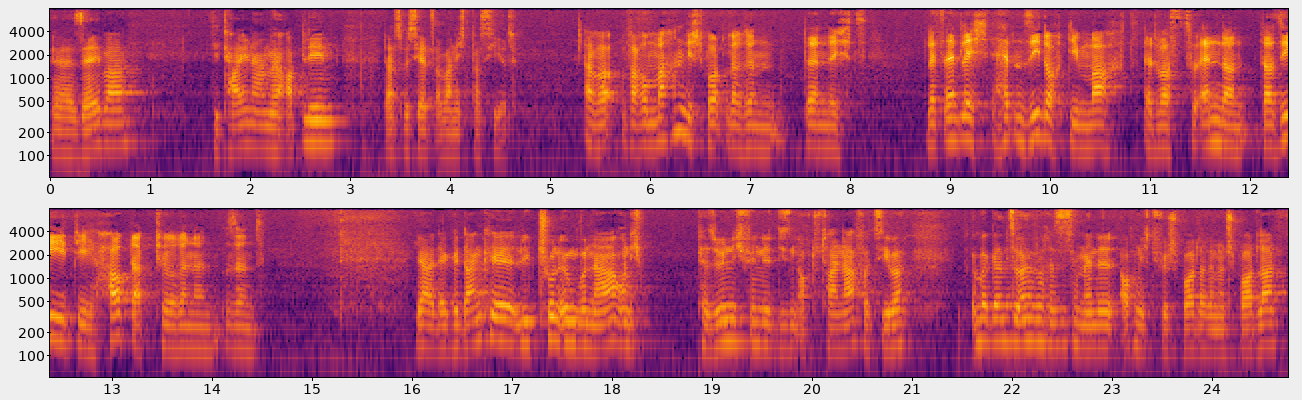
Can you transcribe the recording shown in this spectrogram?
äh, selber die Teilnahme ablehnen. Das ist bis jetzt aber nicht passiert. Aber warum machen die Sportlerinnen denn nichts? Letztendlich hätten sie doch die Macht, etwas zu ändern, da sie die Hauptakteurinnen sind. Ja, der Gedanke liegt schon irgendwo nah und ich persönlich finde diesen auch total nachvollziehbar. Aber ganz so einfach ist es am Ende auch nicht für Sportlerinnen und Sportler.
